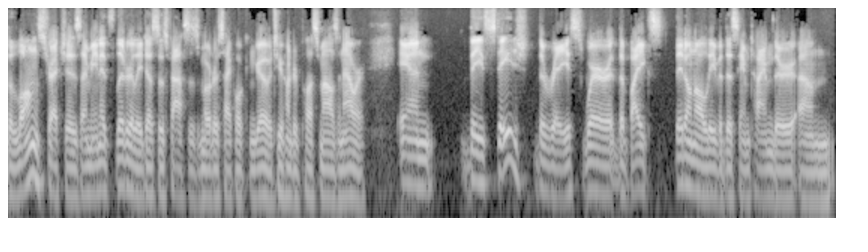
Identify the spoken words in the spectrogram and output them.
the long stretches i mean it's literally just as fast as a motorcycle can go 200 plus miles an hour and they stage the race where the bikes they don't all leave at the same time. Um,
